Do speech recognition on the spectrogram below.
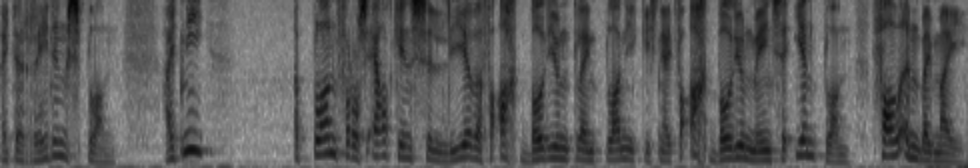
hy het 'n reddingsplan. Hy het nie 'n plan vir ons elkeen se lewe vir 8 miljard klein plannetjies nie. Hy het vir 8 miljard mense een plan. Val in by my.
